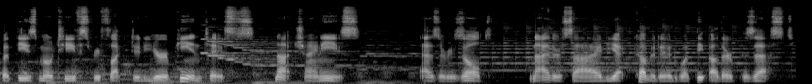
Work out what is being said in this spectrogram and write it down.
But these motifs reflected European tastes, not Chinese. As a result, neither side yet coveted what the other possessed.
